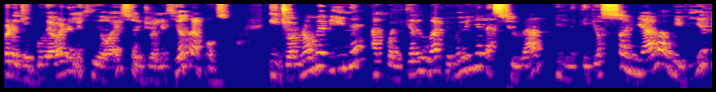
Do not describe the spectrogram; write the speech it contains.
pero yo pude haber elegido eso y yo elegí otra cosa. Y yo no me vine a cualquier lugar, yo me vine a la ciudad en la que yo soñaba vivir.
